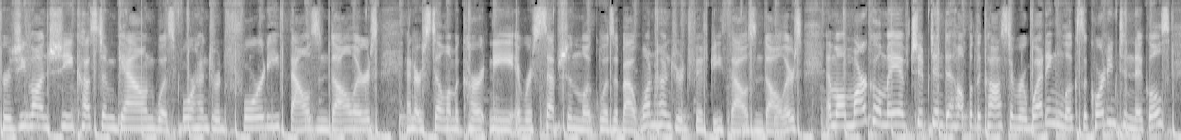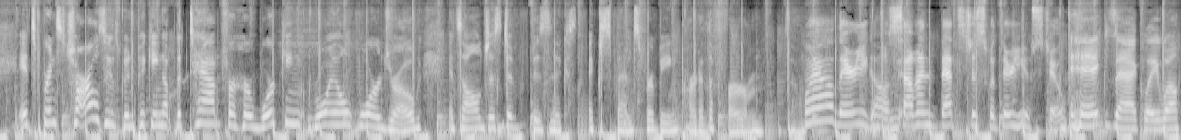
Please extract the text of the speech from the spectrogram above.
Her Givenchy custom gown was $440,000, and her Stella McCartney reception look was about $150,000. And while Markle may have chipped in to help with the cost of her wedding looks, according to Nichols, it's Prince Charles who's been picking up the tab for her working royal wardrobe. It's all just a business expense for being part of the firm. So. Well, there you go. Someone that's just what they're used to. Exactly. Well,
